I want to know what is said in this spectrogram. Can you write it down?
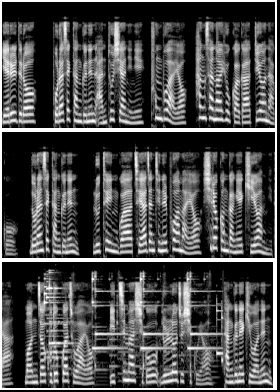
예를 들어 보라색 당근은 안토시아닌이 풍부하여 항산화 효과가 뛰어나고 노란색 당근은 루테인과 제아잔틴을 포함하여 시력 건강에 기여합니다. 먼저 구독과 좋아요 잊지 마시고 눌러주시고요. 당근의 기원은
